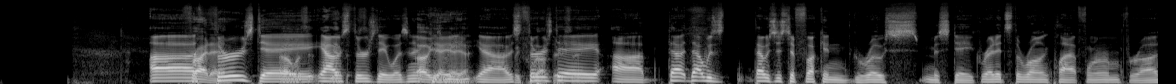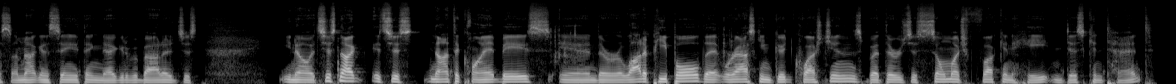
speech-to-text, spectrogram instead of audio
Uh, Friday. Thursday. Oh, it? yeah, it was Thursday, wasn't it? Oh, yeah, we- yeah, yeah. it was out Thursday. Uh, that that was that was just a fucking gross mistake. Reddit's the wrong platform for us. I'm not going to say anything negative about it. It's just you know, it's just not it's just not the client base and there were a lot of people that were asking good questions, but there was just so much fucking hate and discontent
